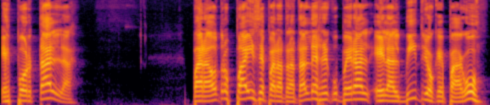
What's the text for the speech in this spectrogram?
Exportarla para otros países para tratar de recuperar el arbitrio que pagó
